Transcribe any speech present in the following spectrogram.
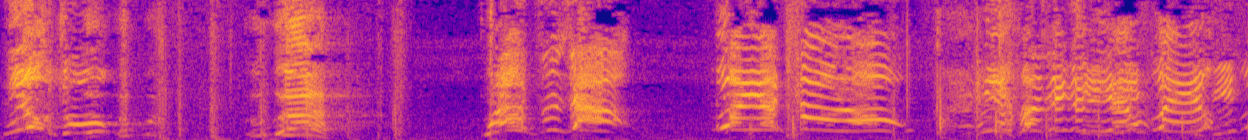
你有种！哎，我要自杀，我要跳楼！你和那个女人鬼混！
